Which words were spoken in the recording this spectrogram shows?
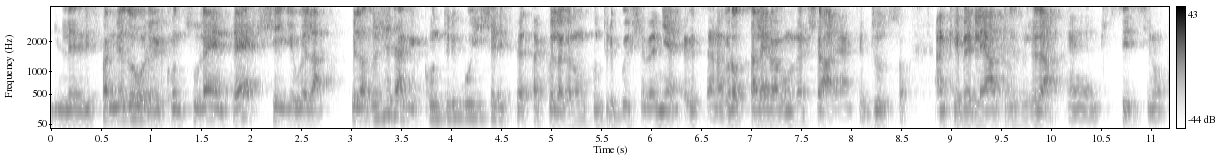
il risparmiatore, il consulente eh, sceglie quella, quella società che contribuisce rispetto a quella che non contribuisce per niente. Questa è una grossa leva commerciale, anche giusto, anche per le altre società, è giustissimo.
